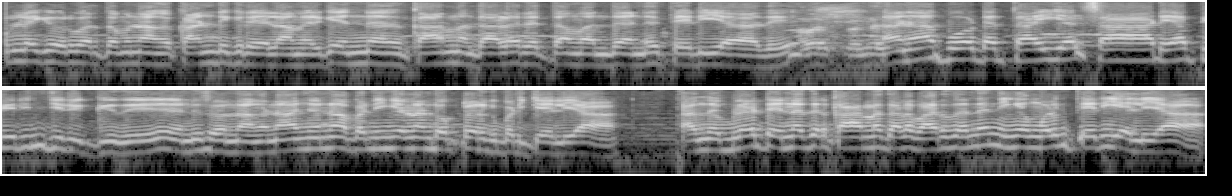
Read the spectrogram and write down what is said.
பிள்ளைக்கு ஒரு வருத்தம் நாங்க கண்டுக்கிற இல்லாம இருக்கு என்ன காரணத்தால ரத்தம் வந்தேன்னு தெரியாது. ஆனா போட்ட தையல் சாடையா பிரிஞ்சிருக்குது சொன்னாங்க. நான் சொன்னேன் அப்ப நீங்க எல்லாம் டாக்டருக்கு படிக்க இல்லையா அந்த பிளட் என்னது காரணத்தால வருதுன்னு நீங்க உங்களுக்கு தெரியலையா?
